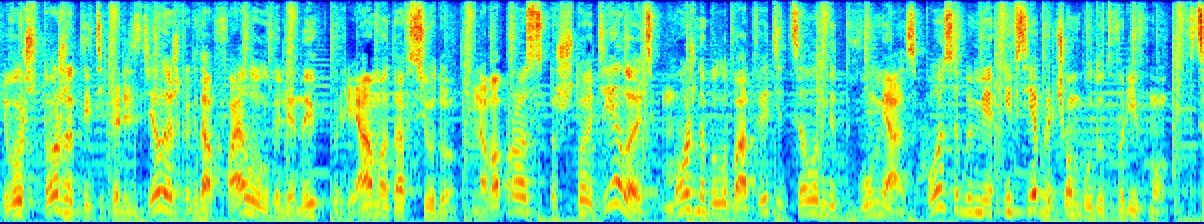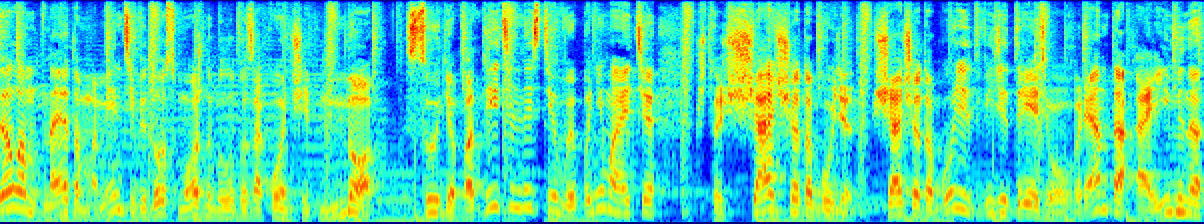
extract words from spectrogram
И вот что же ты теперь сделаешь, когда файлы удалены прямо отовсюду? На вопрос, что делать, можно было бы ответить целыми двумя способами, и все причем будут в рифму. В целом, на этом моменте видос можно было бы закончить, но, судя по длительности, вы понимаете, что ща что-то будет. Ща что-то будет в виде третьего варианта, а именно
